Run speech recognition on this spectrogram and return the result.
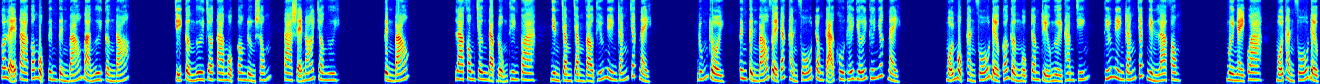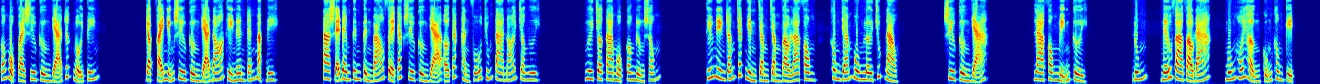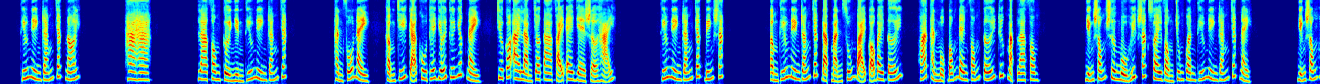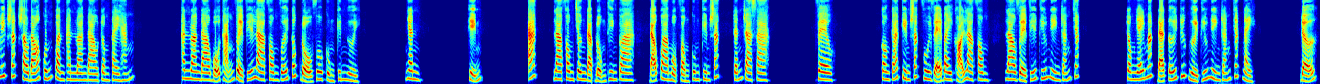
Có lẽ ta có một tin tình báo mà ngươi cần đó. Chỉ cần ngươi cho ta một con đường sống, ta sẽ nói cho ngươi. Tình báo. La Phong chân đạp động thiên toa, nhìn chầm chầm vào thiếu niên rắn chắc này. Đúng rồi, tin tình báo về các thành phố trong cả khu thế giới thứ nhất này. Mỗi một thành phố đều có gần 100 triệu người tham chiến, thiếu niên rắn chắc nhìn La Phong. Mười ngày qua, mỗi thành phố đều có một vài siêu cường giả rất nổi tiếng. Gặp phải những siêu cường giả đó thì nên tránh mặt đi. Ta sẽ đem tin tình báo về các siêu cường giả ở các thành phố chúng ta nói cho ngươi. Ngươi cho ta một con đường sống. Thiếu niên rắn chắc nhìn chầm chầm vào La Phong, không dám buông lơi chút nào. Siêu cường giả. La Phong mỉm cười. Đúng, nếu va vào đá, muốn hối hận cũng không kịp. Thiếu niên rắn chắc nói. Ha ha. La Phong cười nhìn thiếu niên rắn chắc. Thành phố này, thậm chí cả khu thế giới thứ nhất này, chưa có ai làm cho ta phải e dè sợ hãi. Thiếu niên rắn chắc biến sắc. Ầm thiếu niên rắn chắc đạp mạnh xuống bãi cỏ bay tới, hóa thành một bóng đen phóng tới trước mặt La Phong. Những sóng sương mù huyết sắc xoay vòng chung quanh thiếu niên rắn chắc này. Những sóng huyết sắc sau đó quấn quanh thanh loan đao trong tay hắn. Thanh loan đao bổ thẳng về phía La Phong với tốc độ vô cùng kinh người. Nhanh! Hiểm! Ác! La Phong chân đạp động thiên toa, đảo qua một vòng cung kim sắc, tránh ra xa. Vèo! Con cá kim sắc vui vẻ bay khỏi La Phong, lao về phía thiếu niên rắn chắc. Trong nháy mắt đã tới trước người thiếu niên rắn chắc này. Đỡ!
